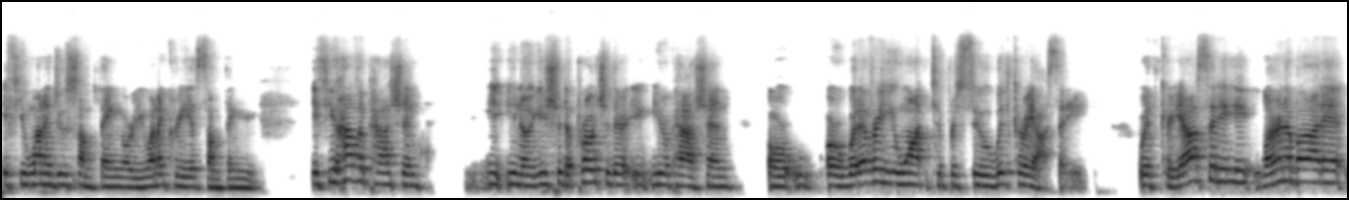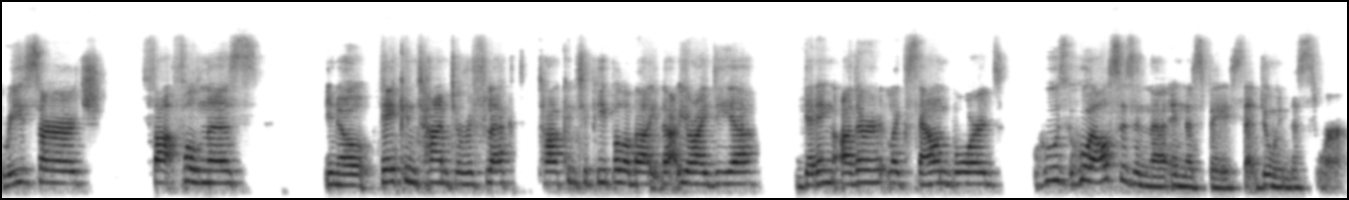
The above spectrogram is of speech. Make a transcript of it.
if you want to do something or you want to create something if you have a passion you, you know you should approach their, your passion or or whatever you want to pursue with curiosity. With curiosity learn about it research thoughtfulness you know taking time to reflect talking to people about that your idea getting other like soundboards. Who's who else is in the in the space that doing this work?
